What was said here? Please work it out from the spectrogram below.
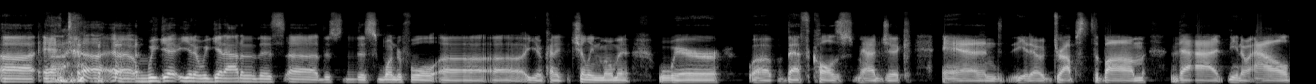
Uh, and uh, uh, we get you know we get out of this uh, this this wonderful uh, uh, you know kind of chilling moment where uh, Beth calls magic and you know drops the bomb that you know Al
